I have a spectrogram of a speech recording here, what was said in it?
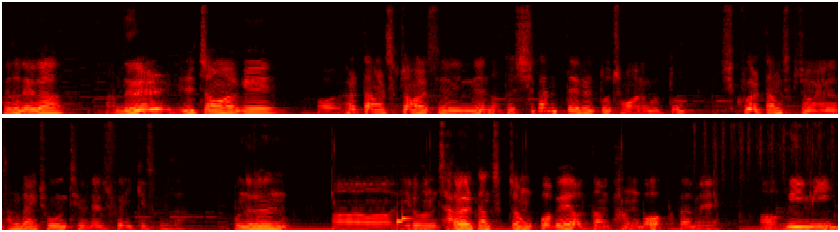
그래서 내가 늘 일정하게 어, 혈당을 측정할 수 있는 어떤 시간대를 또 정하는 것도 식후 혈당 측정에는 상당히 좋은 팁이 될 수가 있겠습니다. 오늘은 어, 이런 자가혈당 측정법의 어떤 방법, 그다음에 어, 의미,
